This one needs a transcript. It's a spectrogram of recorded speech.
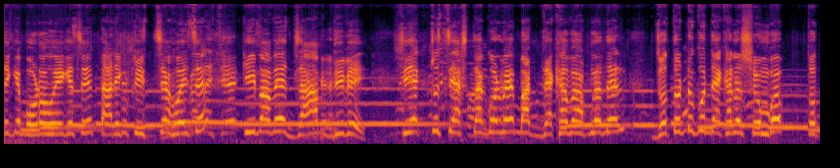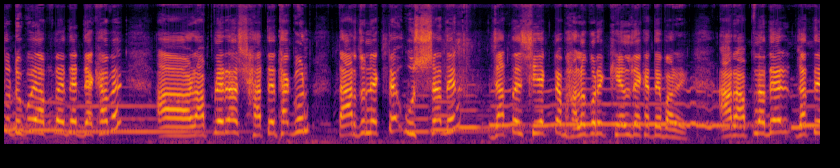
থেকে বড় হয়ে গেছে। তার একটু ইচ্ছা হয়েছে। কীভাবে জাপ দিবে? সে একটু চেষ্টা করবে বাট দেখাবে আপনাদের। যতটুকু দেখানো সম্ভব, ততটুকুই আপনাদের দেখাবে। আর আপনারা সাথে থাকুন, তার জন্য একটা উৎসাহ দেন, যাতে সে একটা ভালো করে খেল দেখাতে পারে। আর আপনাদের যাতে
